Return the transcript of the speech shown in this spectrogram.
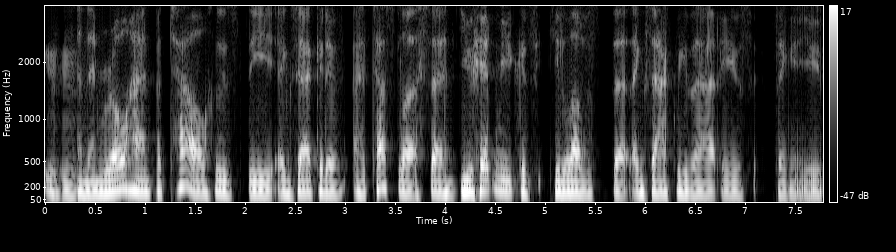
mm-hmm. and then rohan patel who's the executive at tesla said you hit me because he loves that exactly that he's thinking you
